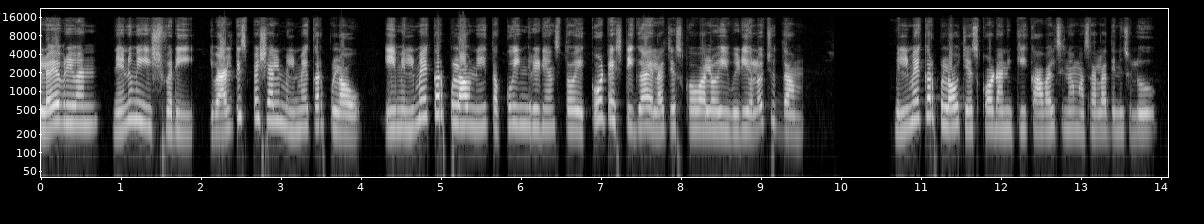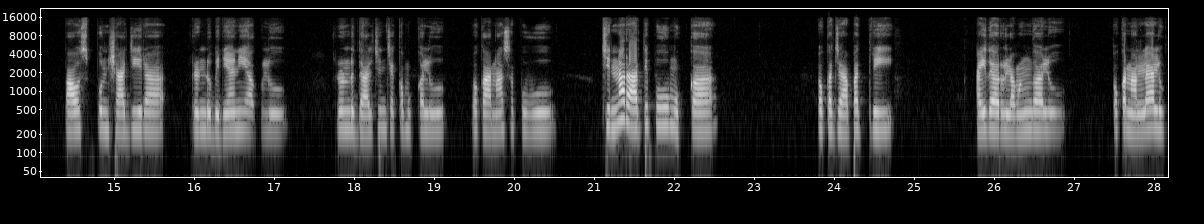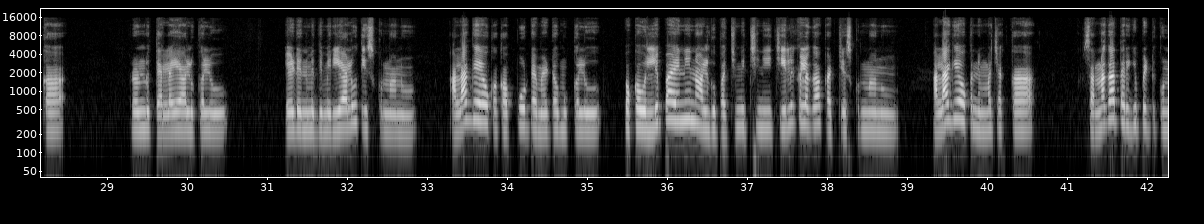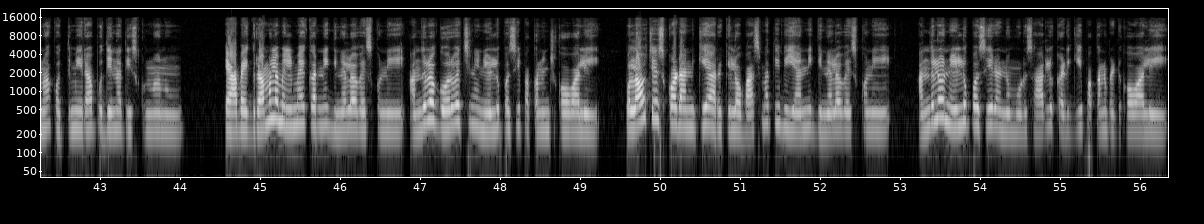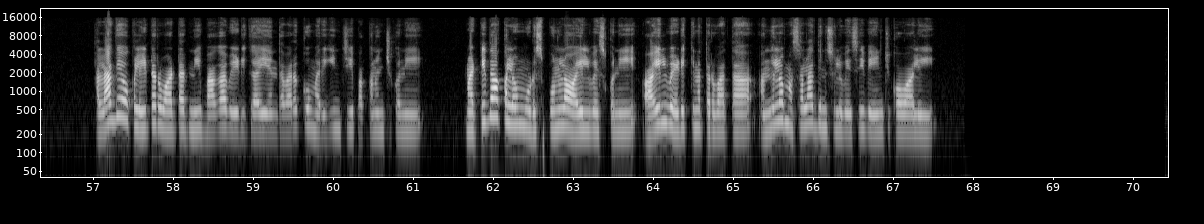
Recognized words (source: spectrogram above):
Hello everyone నేను మీ ఈశ్వరి. ఇవాల్టి special mill maker pulao. ఈ మిల్ మేకర్ పులావ్ని తక్కువ ఇంగ్రీడియంట్స్తో ఎక్కువ టేస్టీగా ఎలా చేసుకోవాలో ఈ వీడియోలో చూద్దాం. మిల్ మేకర్ పులావ్ చేసుకోవడానికి కావాల్సిన మసాలా దినుసులు పావు స్పూన్ షాజీరా రెండు బిర్యానీ ఆకులు రెండు దాల్చిన చెక్క ముక్కలు ఒక అనాస పువ్వు చిన్న రాతి పువ్వు ముక్క ఒక జాపత్రి ఐదారు లవంగాలు ఒక నల్ల యాలుక రెండు తెల్ల యాలుకలు ఏడెనిమిది మిరియాలు తీసుకున్నాను. అలాగే ఒక కప్పు టమాటో ముక్కలు ఒక ఉల్లిపాయని నాలుగు పచ్చిమిర్చిని చీలికలుగా కట్ చేసుకున్నాను. అలాగే ఒక నిమ్మ చెక్క సన్నగా తరిగి పెట్టుకున్న కొత్తిమీర పుదీనా తీసుకున్నాను. యాభై గ్రాముల మిల్ మేకర్ని గిన్నెలో వేసుకుని అందులో గోరువెచ్చని నీళ్ళు పోసి పక్కనుంచుకోవాలి. పులావ్ చేసుకోవడానికి అరకిలో బాస్మతి బియ్యాన్ని గిన్నెలో వేసుకొని అందులో నీళ్ళు పోసి రెండు మూడు సార్లు కడిగి పక్కన పెట్టుకోవాలి. అలాగే ఒక లీటర్ వాటర్ని బాగా వేడిగా అయ్యేంత వరకు మరిగించి పక్కనుంచుకొని మట్టి దాకలో మూడు స్పూన్ల ఆయిల్ వేసుకొని ఆయిల్ వేడెక్కిన తర్వాత అందులో మసాలా దినుసులు వేసి వేయించుకోవాలి.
